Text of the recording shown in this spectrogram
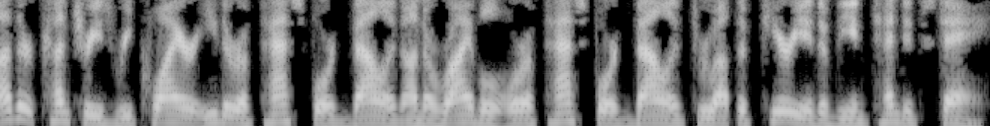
Other countries require either a passport valid on arrival or a passport valid throughout the period of the intended stay.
